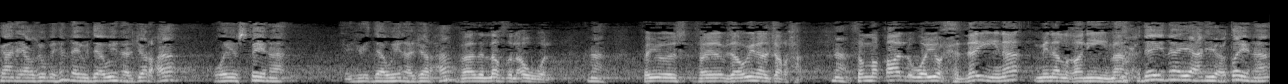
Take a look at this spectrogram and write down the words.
كان يغزو بهن يداوين الجرحى ويسقين يداوين الجرحى هذا اللفظ الأول. نعم. فيداوين الجرحى نعم. ثم قال ويحذين من الغنيمة. يحذين يعني يعطينا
